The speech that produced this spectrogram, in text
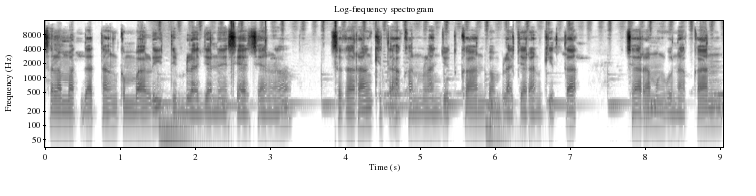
Selamat datang kembali di Belajar Indonesia Channel. Sekarang kita akan melanjutkan pembelajaran kita cara menggunakan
